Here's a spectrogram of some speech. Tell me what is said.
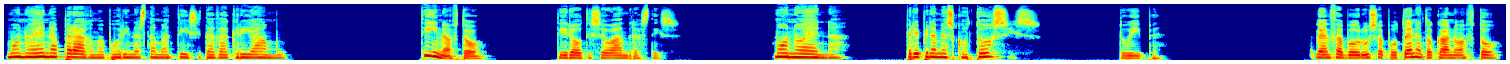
«Μόνο ένα πράγμα μπορεί να σταματήσει τα δάκρυά μου». «Τι είναι αυτό» τη ρώτησε ο άνδρας της. «Μόνο ένα. Πρέπει να με σκοτώσεις», του είπε. «Δεν θα μπορούσα ποτέ να το κάνω αυτό»,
